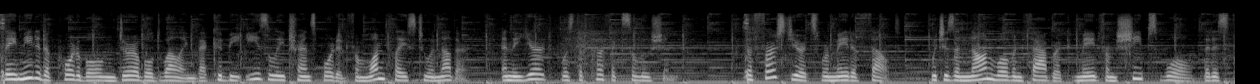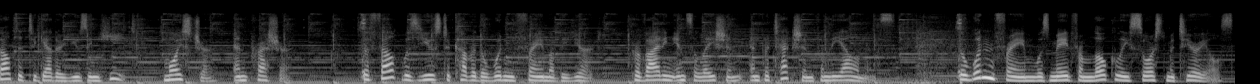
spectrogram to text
They needed a portable and durable dwelling that could be easily transported from one place to another, and the yurt was the perfect solution. The first yurts were made of felt, which is a non-woven fabric made from sheep's wool that is felted together using heat, moisture, and pressure. The felt was used to cover the wooden frame of the yurt, providing insulation and protection from the elements. The wooden frame was made from locally sourced materials,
